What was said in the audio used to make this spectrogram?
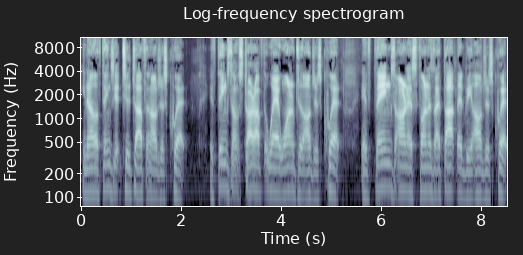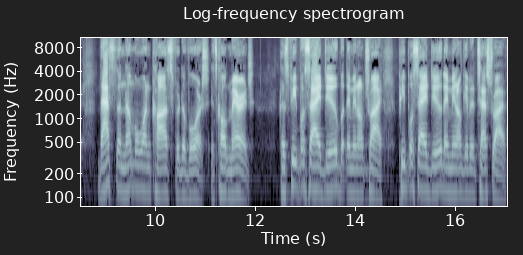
You know, if things get too tough, then I'll just quit. If things don't start off the way I want them to, I'll just quit. If things aren't as fun as I thought they'd be, I'll just quit. That's the number one cause for divorce. It's called marriage. Because people say I do, but they may not try. People say I do, they may not give it a test drive.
